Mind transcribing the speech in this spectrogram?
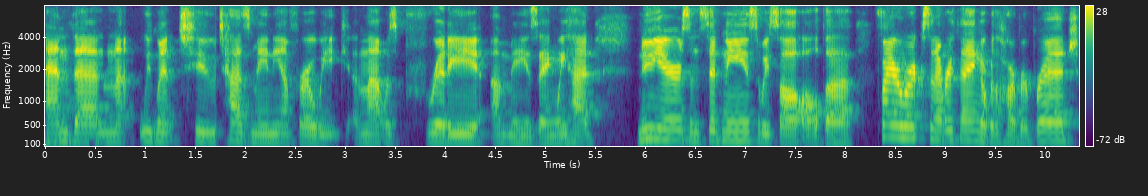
And then we went to Tasmania for a week, and that was pretty amazing. We had New Year's in Sydney, so we saw all the fireworks and everything over the Harbor Bridge.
